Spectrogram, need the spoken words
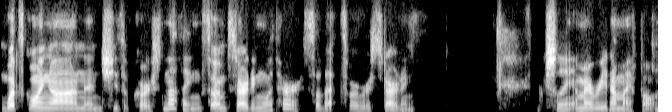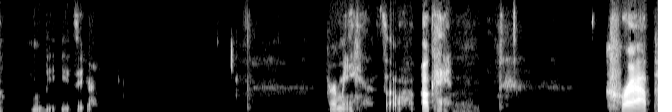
what's going on. And she's, of course, nothing. So I'm starting with her. So that's where we're starting. Actually, I'm going to read on my phone. It'll be easier for me. So, okay. Crap.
